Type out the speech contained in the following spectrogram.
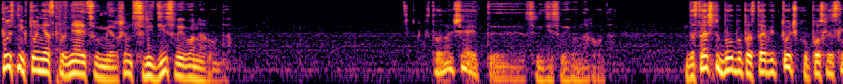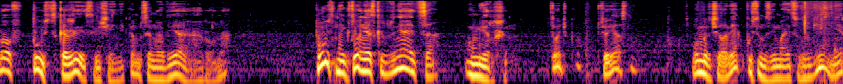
пусть никто не оскверняется умершим среди своего народа. Что означает э, среди своего народа? Достаточно было бы поставить точку после слов «пусть скажи священникам, сыновья Аарона», «пусть никто не оскверняется умершим». Точка, все ясно. Умер человек, пусть он занимается другим, не.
